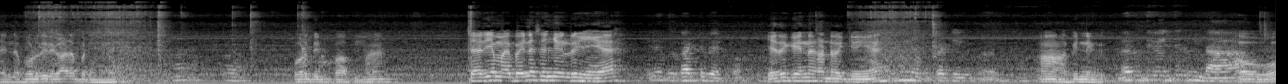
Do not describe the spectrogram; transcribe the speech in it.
என்ன பொறுத்திட்டு ஆ. பொறுத்திட்டு பார்ப்போமா சரியம்மா இப்போ என்ன வைப்போம். எதுக்கு என்ன கட்ட வைக்கிறீங்க? ஆ பின்னுக்கு. ஓ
